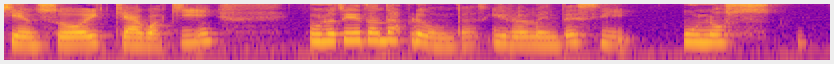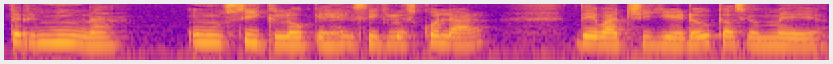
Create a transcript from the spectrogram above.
¿Quién soy? ¿Qué hago aquí? Uno tiene tantas preguntas y realmente si uno termina un ciclo que es el ciclo escolar de bachiller educación media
